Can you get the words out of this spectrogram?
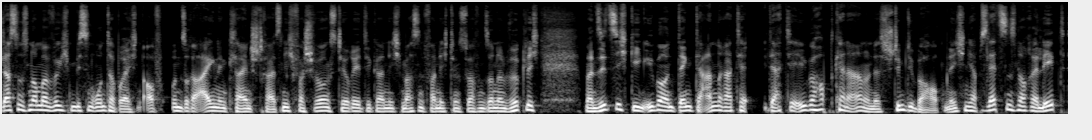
lass uns nochmal wirklich ein bisschen runterbrechen auf unsere eigenen kleinen Streits. Nicht Verschwörungstheoretiker, nicht Massenvernichtungswaffen, sondern wirklich, man sitzt sich gegenüber und denkt, der andere hat ja, der hat ja überhaupt keine Ahnung. Das stimmt überhaupt nicht. Und ich habe es letztens noch erlebt,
